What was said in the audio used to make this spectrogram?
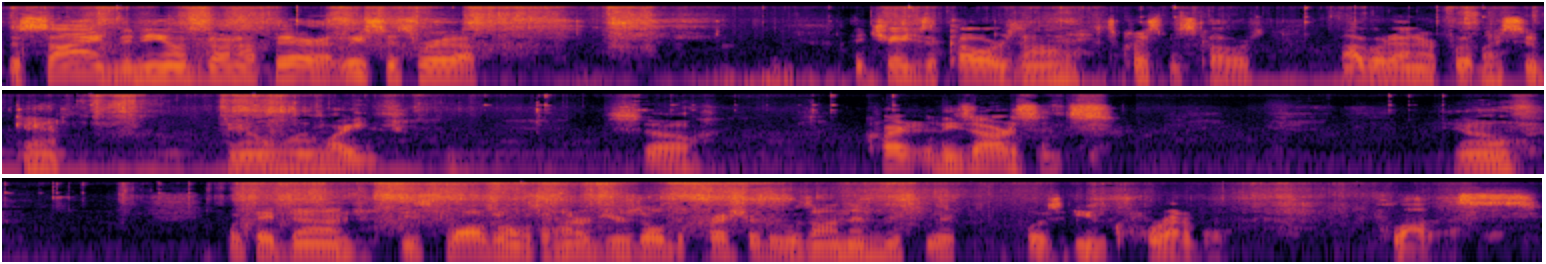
The sign, the neon's gone up there. At least it's right up. They changed the colors on it. It's Christmas colors. I'll go down there and flip my soup can. You know, I'm waiting. So, credit to these artisans. You know, what they've done. These walls are almost 100 years old. The pressure that was on them this year was incredible. Flawless.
